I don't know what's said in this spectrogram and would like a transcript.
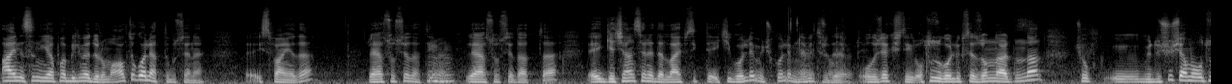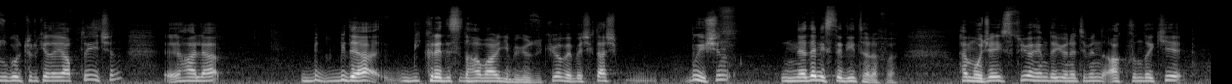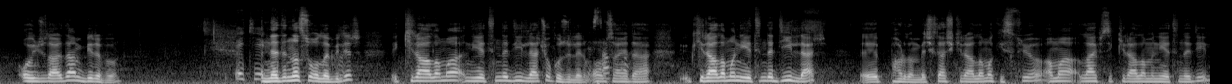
aynısını yapabilme durumu. 6 gol attı bu sene e, İspanya'da. Real Sociedad değil hı hı. mi? Real Sociedad'da. E, geçen sene de Leipzig'te 2 golle mi 3 golle mi ne evet, bitirdi? Olacak iş değil. 30 gollük sezonun ardından çok e, bir düşüş ama 30 gol Türkiye'de yaptığı için e, hala bir, bir de bir kredisi daha var gibi gözüküyor ve Beşiktaş bu işin neden istediği tarafı. Hem hoca istiyor hem de yönetimin aklındaki oyunculardan biri bu. Peki. Neden nasıl olabilir? E, kiralama niyetinde değiller. Çok özür dilerim. 10 saniye daha. Kiralama niyetinde değiller. E, pardon Beşiktaş kiralamak istiyor ama Leipzig kiralama niyetinde değil.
